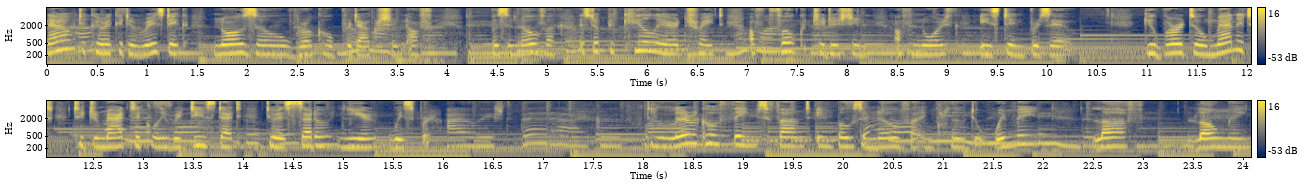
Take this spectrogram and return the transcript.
Now, the characteristic nasal vocal production of bossa nova is the peculiar trait of folk tradition of northeastern Brazil. Gilberto managed to dramatically reduce that to a subtle near whisper. The lyrical themes found in bossa nova include women, love, longing,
